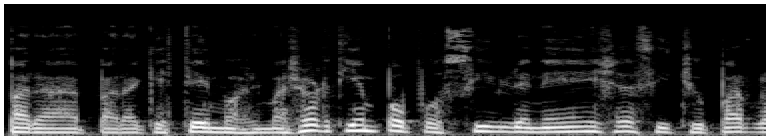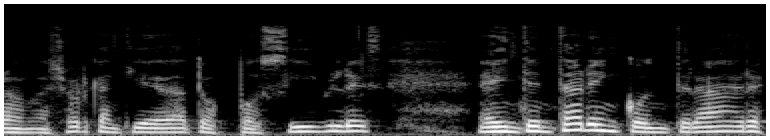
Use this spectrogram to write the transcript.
para, para que estemos el mayor tiempo posible en ellas y chupar la mayor cantidad de datos posibles e intentar encontrar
